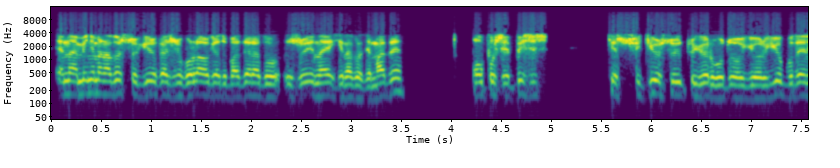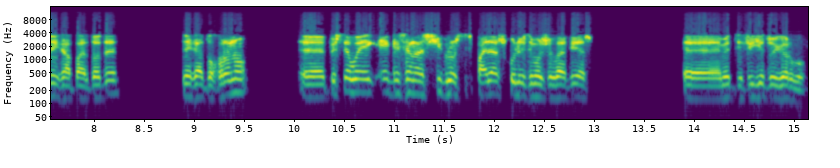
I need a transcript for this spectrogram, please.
ένα μήνυμα να δώσει στον κύριο Κατζη Νικολάου για τον πατέρα του ζωή να έχει να το θυμάται. Όπως επίσης και στους οικείους του, του Γιώργου του Γεωργίου που δεν είχα πάρει τότε, δεν είχα το χρόνο. Ε, πιστεύω έκλεισε ένα κύκλο της παλιάς σχολής δημοσιογραφίας ε, με τη φυγή του Γιώργου.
